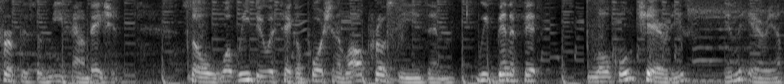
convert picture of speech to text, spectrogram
Purpose of Me Foundation. So what we do is take a portion of all proceeds and we benefit local charities in the area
